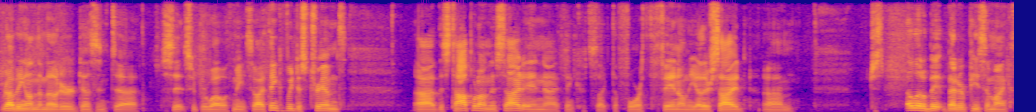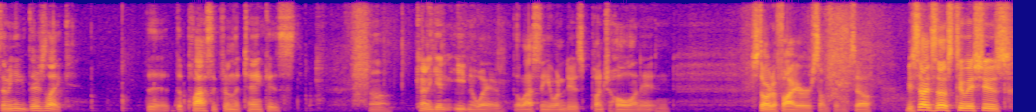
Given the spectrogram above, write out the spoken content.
rubbing on the motor doesn't uh, sit super well with me. So I think if we just trimmed uh, this top one on this side, and I think it's like the fourth fin on the other side. Um, just a little bit better peace of mind because I mean, there's like the the plastic from the tank is uh, kind of getting eaten away. The last thing you want to do is punch a hole on it and start a fire or something. So, besides those two issues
